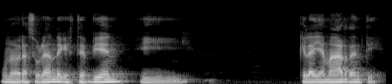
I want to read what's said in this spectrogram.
Un abrazo grande, que estés bien y que la llama arda en ti.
